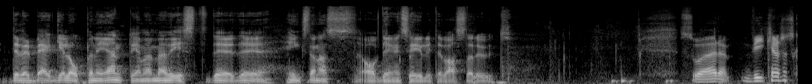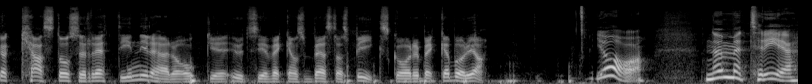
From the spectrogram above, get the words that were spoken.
det är väl bägge loppen egentligen, men, men visst, det, det, hingstarnas avdelning ser ju lite vassare ut. Så är det. Vi kanske ska kasta oss rätt in i det här och eh, utse veckans bästa spik. Ska Rebecka börja? Ja, nummer tre,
